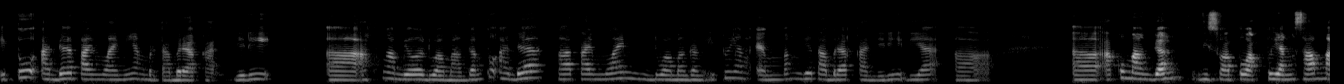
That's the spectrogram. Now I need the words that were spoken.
itu ada timeline yang bertabrakan. Jadi uh, aku ngambil dua magang tuh ada uh, timeline dua magang itu yang emang dia tabrakan. Jadi dia uh, uh, aku magang di suatu waktu yang sama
